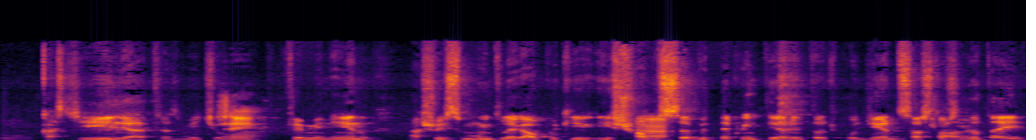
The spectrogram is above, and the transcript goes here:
o Castilha, transmite o Sim. feminino, acho isso muito legal, porque e chove É. sub o tempo inteiro, então, tipo, o dinheiro do sócio torcedor tá aí.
